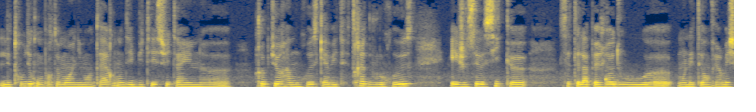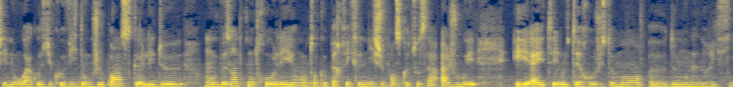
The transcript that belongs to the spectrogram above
les troubles du comportement alimentaire ont débuté suite à une euh, rupture amoureuse qui avait été très douloureuse. Et je sais aussi que c'était la période où euh, on était enfermé chez nous à cause du Covid. Donc je pense que les deux ont besoin de contrôle et en tant que perfectionniste, je pense que tout ça a joué et a été le terreau justement de mon anorexie.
